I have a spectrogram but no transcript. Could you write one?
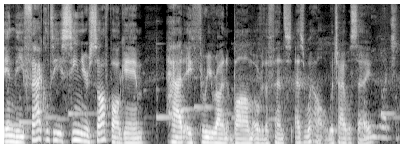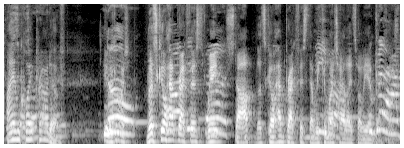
in the faculty senior softball game had a three run bomb over the fence as well, which I will say I am quite proud of. Yeah, we can No. watch- Let's go have breakfast. Wait, stop. Let's go have breakfast, then we can watch highlights while we have breakfast.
